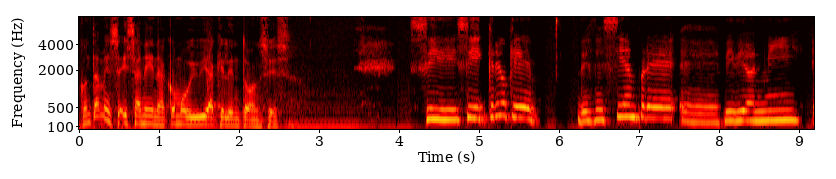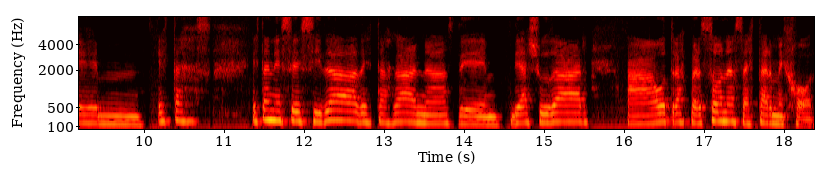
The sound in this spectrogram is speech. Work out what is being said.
Contame esa nena, cómo vivía aquel entonces. Sí, sí, creo que desde siempre eh, vivió en mí em, esta necesidad, estas ganas de ayudar a otras personas a estar mejor.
